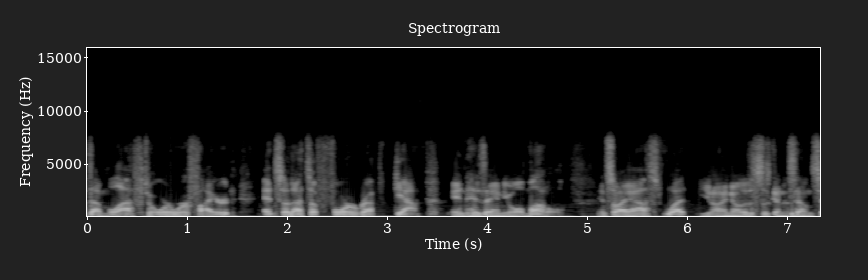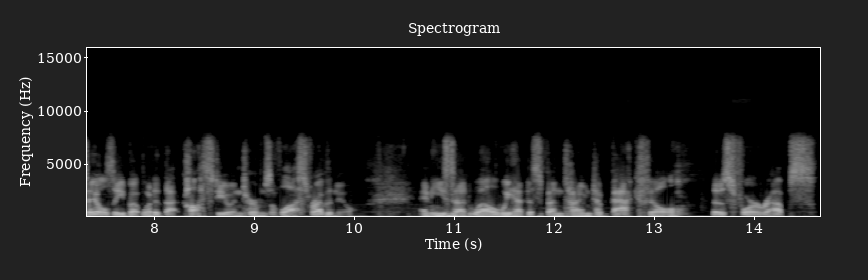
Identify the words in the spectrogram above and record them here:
them left or were fired. And so that's a four rep gap in his annual model. And so I asked, what, you know, I know this is going to sound salesy, but what did that cost you in terms of lost revenue? And he said, well, we had to spend time to backfill those four reps.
